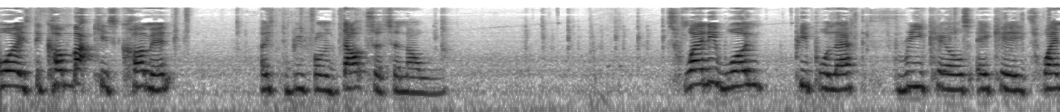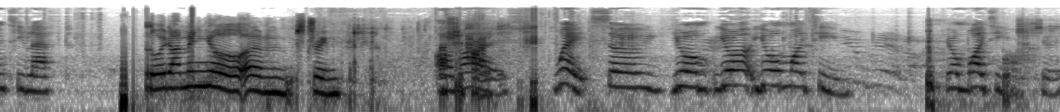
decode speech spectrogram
Boys, the comeback is coming. I used to be from a Delta to now 21 people left, three kills, aka 20 left. Lloyd, I'm in your um stream. Oh, nice. Wait, so you're you're you're on my team. You're on my team. Okay.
